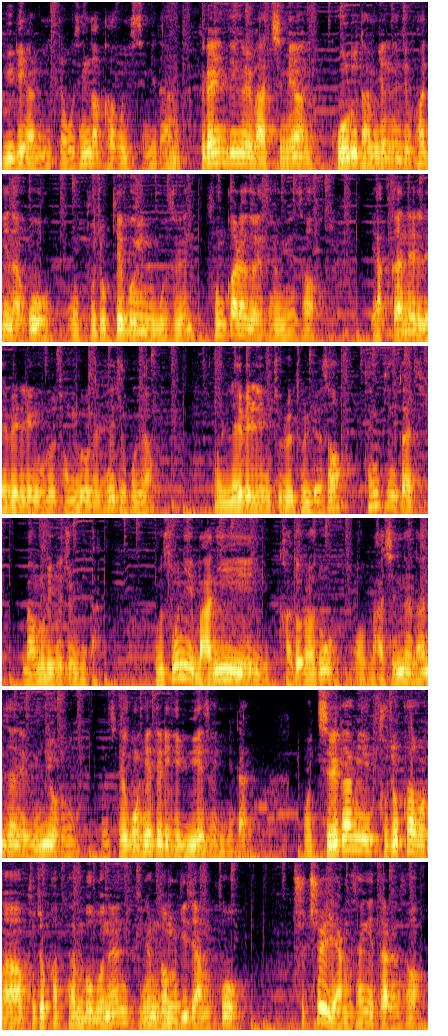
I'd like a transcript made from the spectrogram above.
유리함이 있다고 생각하고 있습니다. grinding을 마치면 고루 담겼는지 확인하고 뭐 부족해 보이는 곳은 손가락을 사용해서 약간의 leveling으로 정돈을 해주고요. 뭐 leveling tool을 돌려서 tamping까지 마무리 해줍니다. 뭐 손이 많이 가더라도 뭐 맛있는 한 잔의 음료로 뭐 제공해드리기 위해서입니다. 뭐 질감이 부족하거나 부적합한 부분은 그냥 넘기지 않고 추출 양상에 따라서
